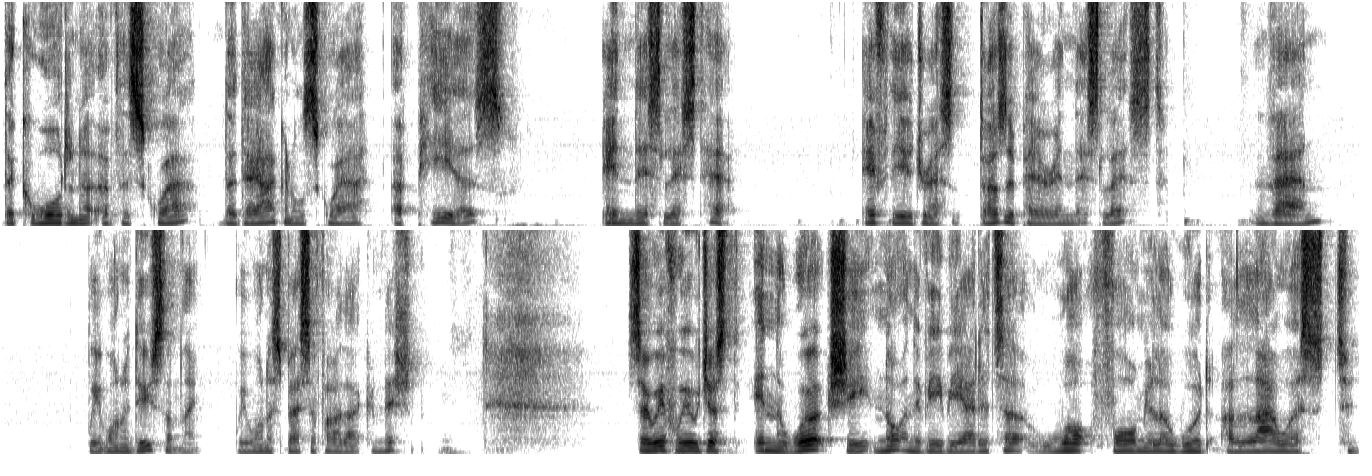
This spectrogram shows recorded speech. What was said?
the coordinate of the square, the diagonal square, appears in this list here. If the address does appear in this list, then we want to do something. We want to specify that condition. So if we were just in the worksheet, not in the VB editor, what formula would allow us to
